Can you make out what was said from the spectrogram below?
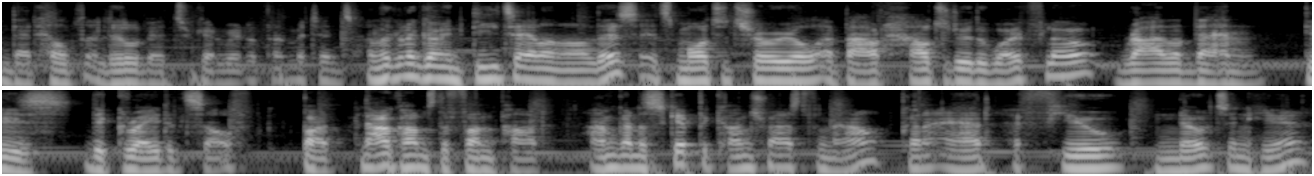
that helped a little bit to get rid of that magenta. I'm not going to go in detail on all this. It's more tutorial about how to do the workflow rather than this, the grade itself. But now comes the fun part. I'm going to skip the contrast for now. I'm going to add a few nodes in here.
